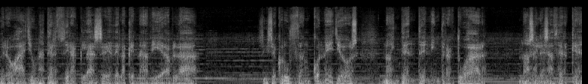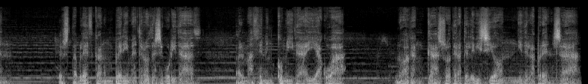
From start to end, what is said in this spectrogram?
Pero hay una tercera clase de la que nadie habla. Si se cruzan con ellos, no intenten interactuar, no se les acerquen. Establezcan un perímetro de seguridad, almacenen comida y agua. No hagan caso de la televisión ni de la prensa.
